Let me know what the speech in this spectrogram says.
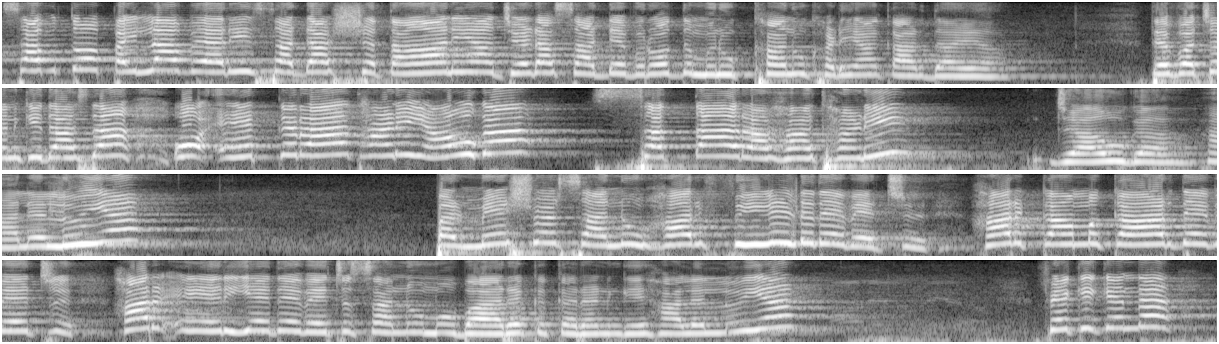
ਸਭ ਤੋਂ ਪਹਿਲਾ ਵੈਰੀ ਸਾਡਾ ਸ਼ੈਤਾਨ ਆ, ਜਿਹੜਾ ਸਾਡੇ ਵਿਰੁੱਧ ਮਨੁੱਖਾਂ ਨੂੰ ਖੜਿਆ ਕਰਦਾ ਆ। ਤੇ ਵਚਨ ਕੀ ਦੱਸਦਾ? ਉਹ ਇੱਕ ਰਾਹ ਥਾਣੀ ਆਊਗਾ, ਸੱਤਾ ਰਾਹਾਂ ਥਾਣੀ ਜਾਊਗਾ। ਹਾਲੇਲੂਇਆ ਪਰਮੇਸ਼ਵਰ ਸਾਨੂੰ ਹਰ ਫੀਲਡ ਦੇ ਵਿੱਚ, ਹਰ ਕੰਮਕਾਰ ਦੇ ਵਿੱਚ, ਹਰ ਏਰੀਏ ਦੇ ਵਿੱਚ ਸਾਨੂੰ ਮੁਬਾਰਕ ਕਰਨਗੇ। ਹਾਲੇਲੂਇਆ ਫਿਰ ਕੀ ਕਹਿੰਦਾ?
